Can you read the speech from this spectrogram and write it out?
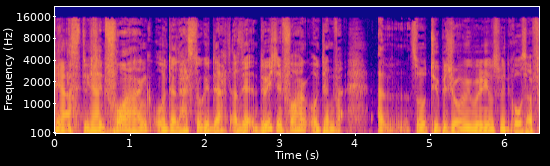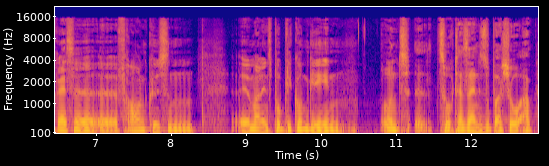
Der ja, ist durch ja. den Vorhang und dann hast du gedacht, also durch den Vorhang und dann war äh, so typisch Robbie Williams mit großer Fresse, äh, Frauen küssen, äh, mal ins Publikum gehen und äh, zog da seine Supershow ab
